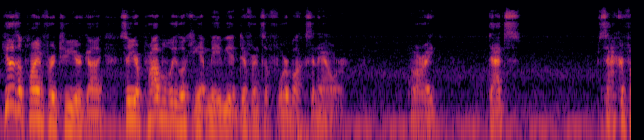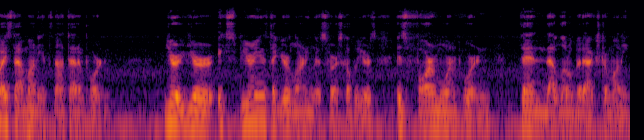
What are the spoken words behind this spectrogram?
he was applying for a two-year guy so you're probably looking at maybe a difference of four bucks an hour. All right. That's sacrifice that money. It's not that important. Your your experience that you're learning those first couple years is far more important than that little bit of extra money.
